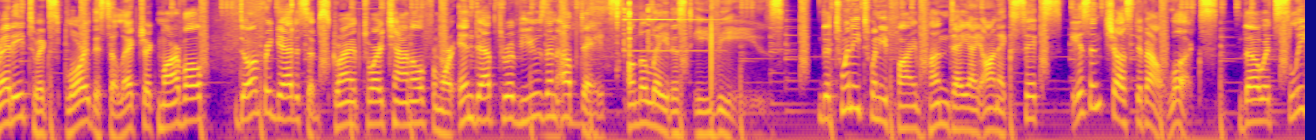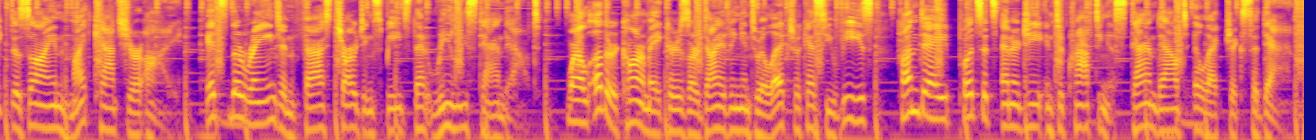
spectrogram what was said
Ready to explore this electric marvel? Don't forget to subscribe to our channel for more in-depth reviews and updates on the latest EVs. The 2025 Hyundai Ioniq 6 isn't just about looks, though its sleek design might catch your eye. It's the range and fast charging speeds that really stand out. While other car makers are diving into electric SUVs, Hyundai puts its energy into crafting a standout electric sedan.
